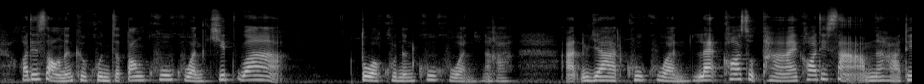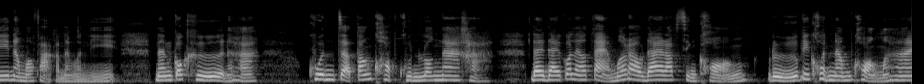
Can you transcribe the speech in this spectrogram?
ๆ ข้อที่สองนั้นคือคุณจะต้องคู่ควรคิดว่าตัวคุณนั้นคู่ควรนะคะอนุญาตคู่ควรและข้อสุดท้ายข้อที่3นะคะที่นำมาฝากกันในวันนี้ นั่นก็คือนะคะคุณจะต้องขอบคุณล่วงหน้าค่ะ ใด ๆ ก็แล้วแต่เมื่อเราได้รับสิ่งของ หรือมีคนนำของมาให้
